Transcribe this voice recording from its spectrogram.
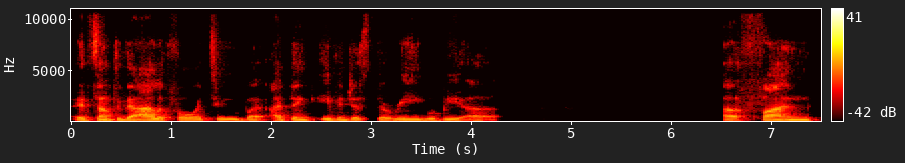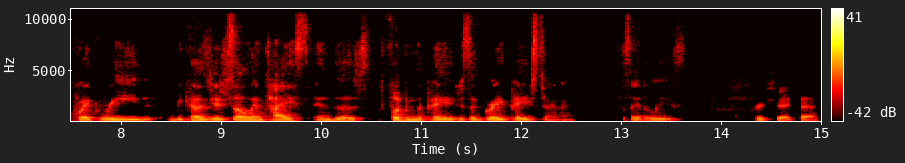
it's something that I look forward to. But I think even just the read will be a a fun, quick read because you're so enticed in into flipping the page. It's a great page turner, to say the least. Appreciate that.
